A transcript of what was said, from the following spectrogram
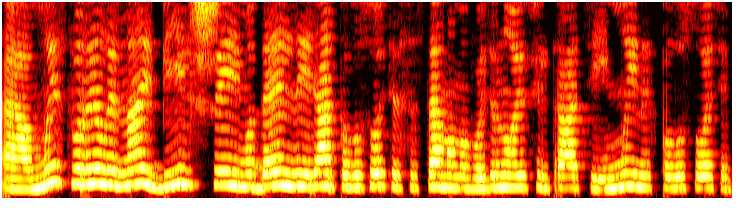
Е, Ми створили найбільший модельний ряд пилососів з системами водяної фільтрації, мийних пилососів,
